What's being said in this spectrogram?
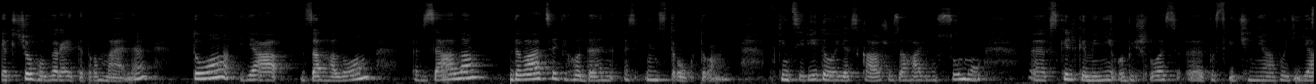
Якщо говорити про мене, то я загалом взяла 20 годин з інструктором. В кінці відео я скажу загальну суму, е, в скільки мені обійшлось е, посвідчення водія в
